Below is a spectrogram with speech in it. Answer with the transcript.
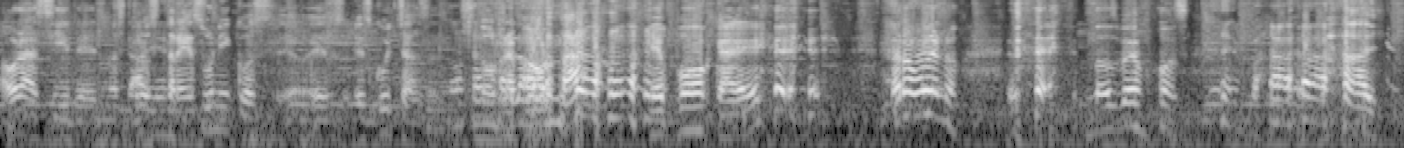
Ahora sí, de nuestros tres únicos eh, es- escuchas No nos reporta, qué poca, ¿eh? Pero bueno, nos vemos. Bye. Bye.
